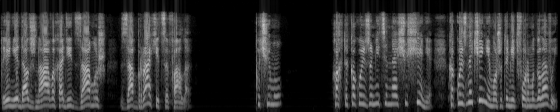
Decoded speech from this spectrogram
Ты не должна выходить замуж за брахицефала. — Почему? Ах ты, какое изумительное ощущение! Какое значение может иметь форма головы?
